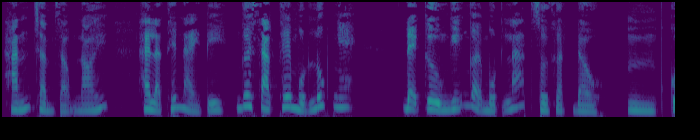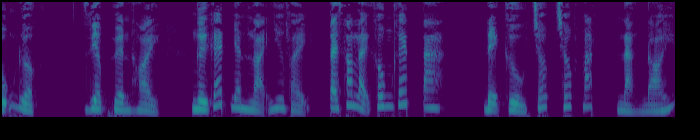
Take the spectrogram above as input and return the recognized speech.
Hắn trầm giọng nói, hay là thế này đi, ngươi sạc thêm một lúc nhé. Đệ cửu nghĩ ngợi một lát rồi gật đầu. Ừm, cũng được. Diệp Huyền hỏi, người ghét nhân loại như vậy, tại sao lại không ghét ta? Đệ cửu chớp chớp mắt, nàng nói,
